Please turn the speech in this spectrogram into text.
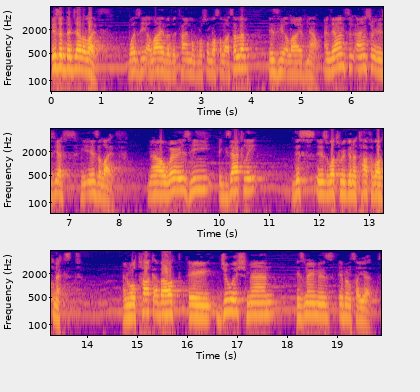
Is a Dajjal alive? Was he alive at the time of Rasulullah ﷺ? Is he alive now? And the answer, answer is yes, he is alive. Now, where is he exactly? This is what we're going to talk about next. And we'll talk about a Jewish man his name is Ibn Sayyad.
